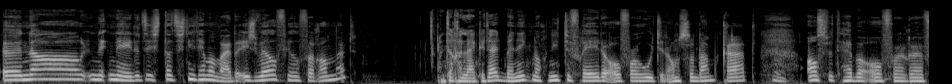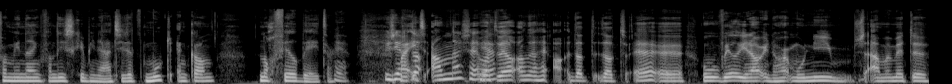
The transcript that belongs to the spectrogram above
Uh, nou, nee, nee, dat, is, dat is niet helemaal waar. Er is wel veel veranderd. Tegelijkertijd ben ik nog niet tevreden over hoe het in Amsterdam gaat... Hm. als we het hebben over uh, vermindering van discriminatie. Dat moet en kan nog veel beter. Ja. U zegt maar dat- iets anders, hè, wat Ja? wel, dat, dat, eh, eh, hoe wil je nou in harmonie samen met de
